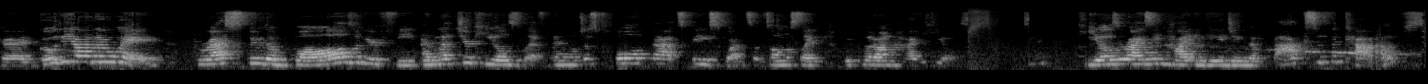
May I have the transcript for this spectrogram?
Good. Go the other way. Press through the balls of your feet and let your heels lift. And we'll just hold that space once. So it's almost like we put on high heels. Heels rising high, engaging the backs of the calves.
